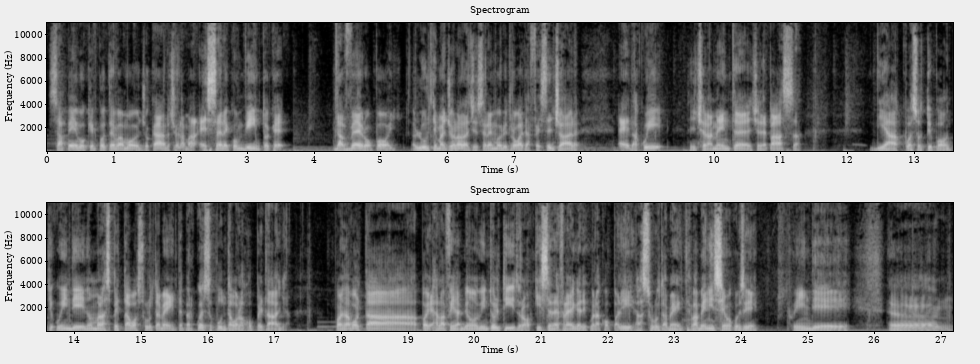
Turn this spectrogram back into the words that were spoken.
sapevo che potevamo giocarcela, ma essere convinto che davvero poi all'ultima giornata ci saremmo ritrovati a festeggiare, eh, da qui sinceramente ce ne passa di acqua sotto i ponti, quindi non me l'aspettavo assolutamente, per questo puntavo alla Coppa Italia. Poi una volta, poi alla fine abbiamo vinto il titolo, chi se ne frega di quella Coppa lì, assolutamente, va benissimo così. Quindi, ehm,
